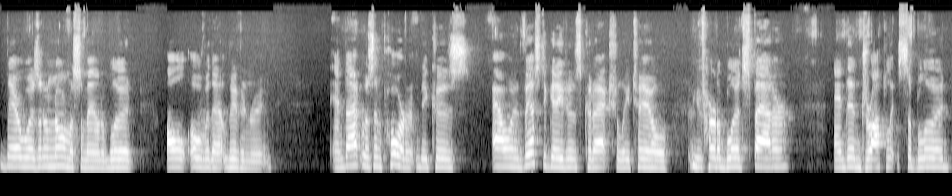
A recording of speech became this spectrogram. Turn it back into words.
There was an enormous amount of blood all over that living room. And that was important because our investigators could actually tell you've heard a blood spatter and then droplets of blood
